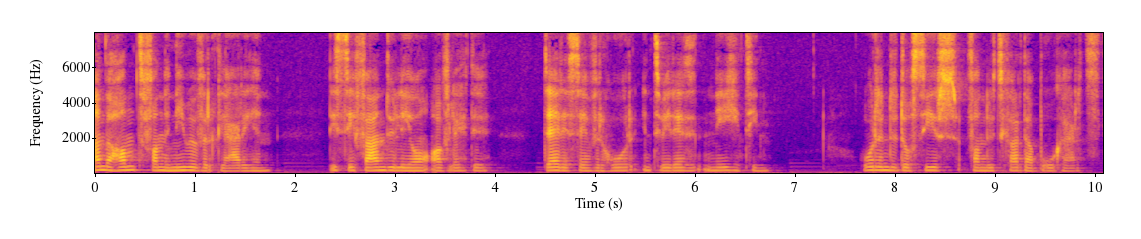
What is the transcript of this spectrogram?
Aan de hand van de nieuwe verklaringen die Stéphane Duléon aflegde tijdens zijn verhoor in 2019, worden de dossiers van Lutgarda Bogaerts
